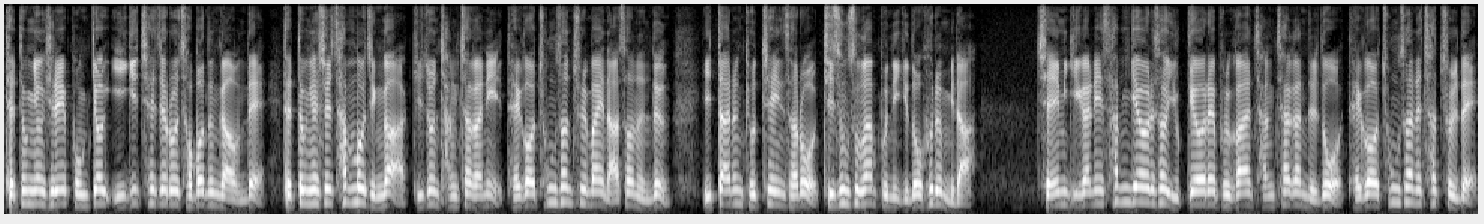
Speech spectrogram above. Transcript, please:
대통령실이 본격 2기 체제로 접어든 가운데 대통령실 참모진과 기존 장차관이 대거 총선 출마에 나서는 등 잇따른 교체 인사로 뒤숭숭한 분위기도 흐릅니다. 재임 기간이 3개월에서 6개월에 불과한 장차관들도 대거 총선에 차출돼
